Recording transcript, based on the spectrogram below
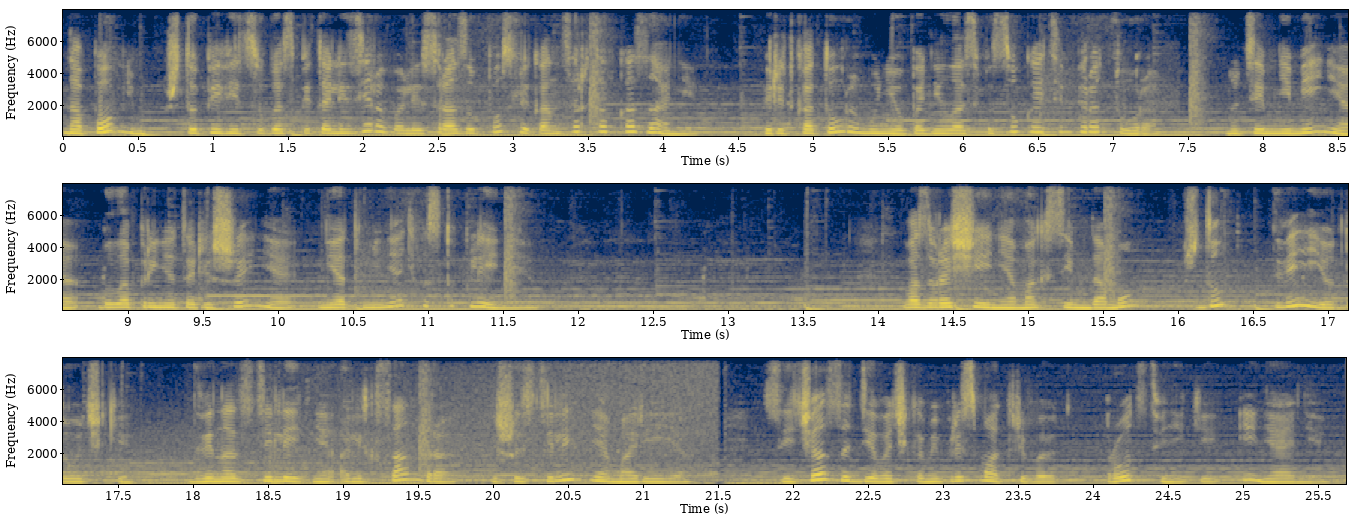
Напомним, что певицу госпитализировали сразу после концерта в Казани, перед которым у нее поднялась высокая температура, но тем не менее было принято решение не отменять выступление. Возвращение Максим домой ждут две ее дочки, 12-летняя Александра и 6-летняя Мария. Сейчас за девочками присматривают родственники и няни.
